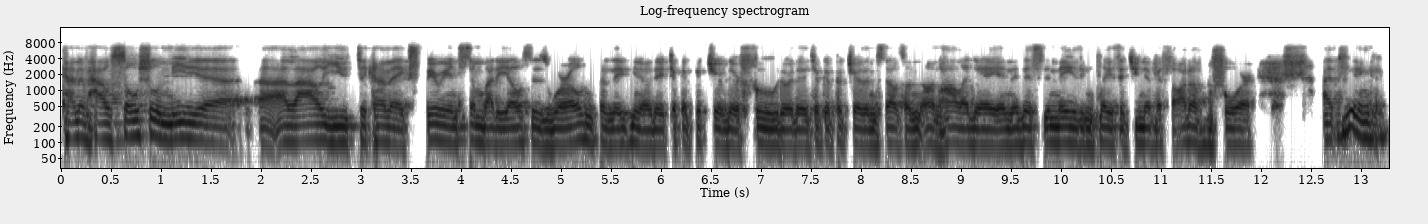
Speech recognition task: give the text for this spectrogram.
kind of how social media uh, allow you to kind of experience somebody else's world because they you know they took a picture of their food or they took a picture of themselves on, on holiday and this amazing place that you never thought of before. I think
